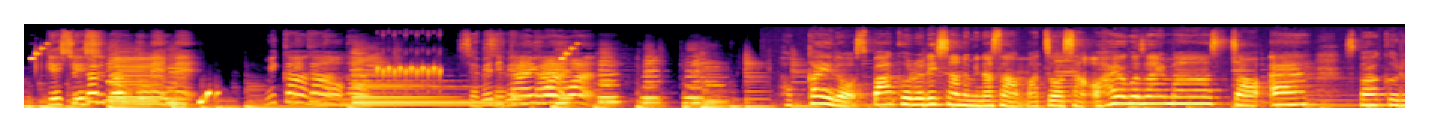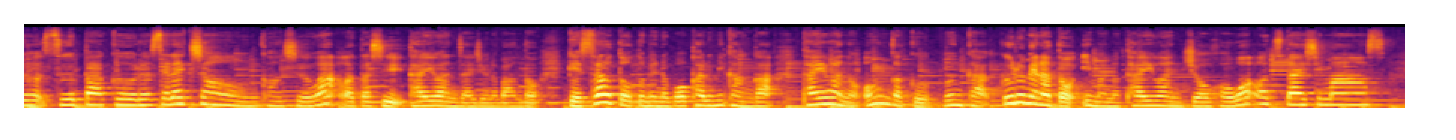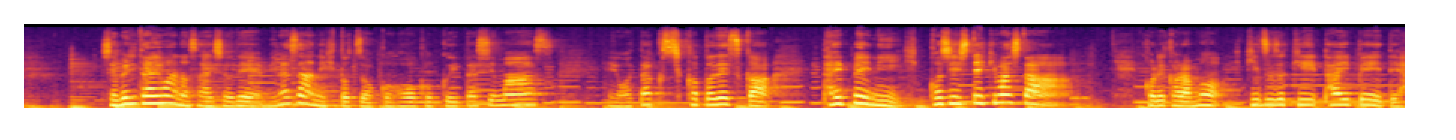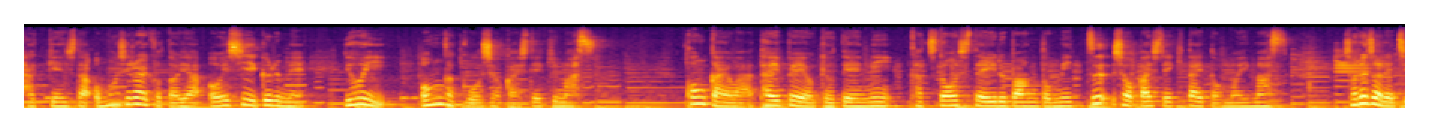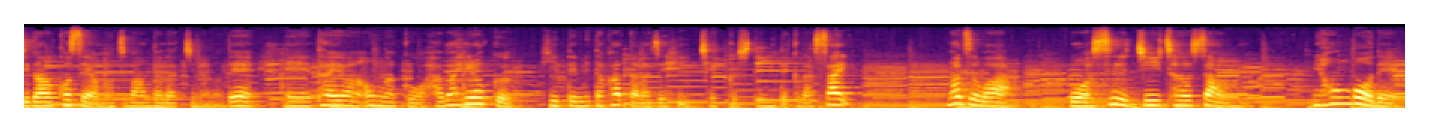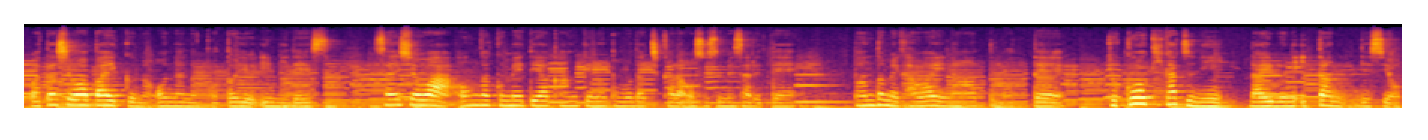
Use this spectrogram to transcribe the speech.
ゲシュタルト目みかんのしゃべり台湾北海道スパークルリスナーの皆さん松尾さんおはようございます。早安スパークルスーパークールセレクション。今週は私台湾在住のバンドゲッサルト乙女のボーカルみかんが台湾の音楽文化グルメなど今の台湾情報をお伝えします。しゃべり台湾の最初で皆さんに一つご報告いたします。私事ですが台北に引っ越ししてきました。これからも引き続き台北で発見した面白いことや美味しいグルメ良い音楽を紹介していきます。今回は台北を拠点に活動しているバンド3つ紹介していきたいと思います。それぞれ違う個性を持つバンドたちなので、えー、台湾音楽を幅広く聴いてみたかったら是非チェックしてみてください。まずは「我是機車少女」日本語で「私はバイクの女の子」という意味です。最初は音楽メディア関係の友達からおすすめされてバンド名かわいいなと思って曲を聴かずにライブに行ったんですよ。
